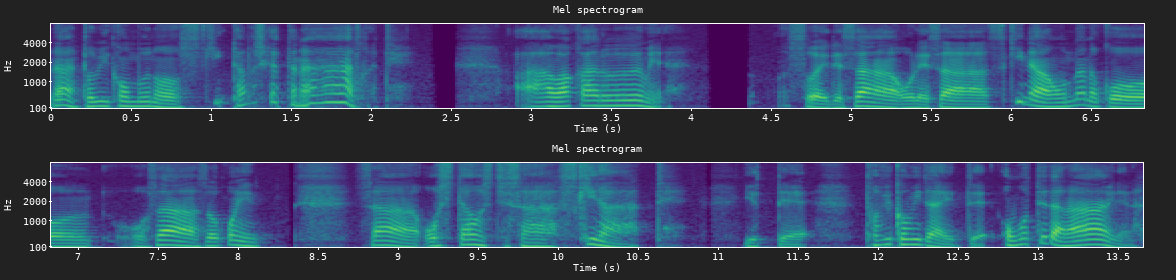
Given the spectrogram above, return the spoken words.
な、飛び込むの好き、楽しかったなとか言って。ああ、わかるみたいな。それでさ、俺さ、好きな女の子をさ、そこにさ、押し倒してさ、好きだって言って、飛び込みたいって思ってたな、みたいな。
